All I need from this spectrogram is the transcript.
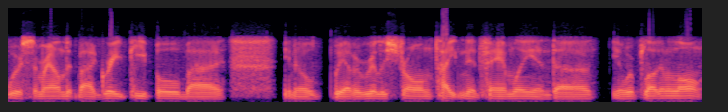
we're surrounded by great people, by, you know, we have a really strong, tight knit family, and, uh, you know, we're plugging along.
